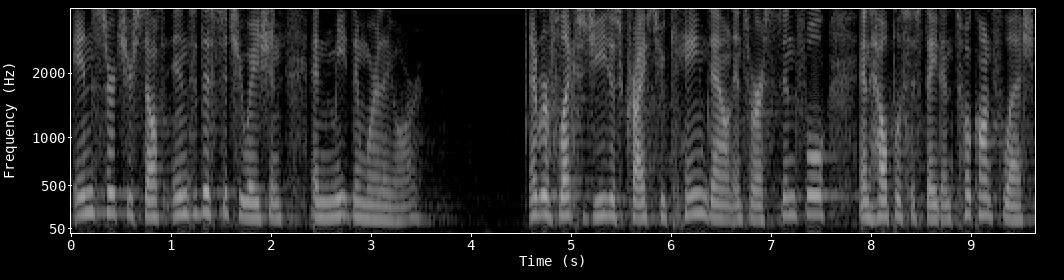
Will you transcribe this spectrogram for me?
insert yourself into this situation and meet them where they are. It reflects Jesus Christ who came down into our sinful and helpless estate and took on flesh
